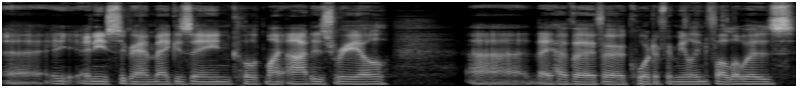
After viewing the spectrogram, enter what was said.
uh, an Instagram magazine called My Art Is Real. Uh, they have over a quarter of a million followers.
